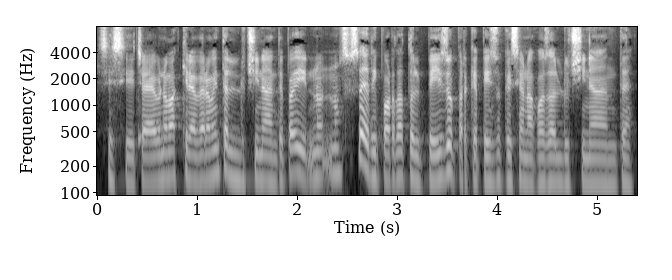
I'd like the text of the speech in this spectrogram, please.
sì sì cioè è una macchina veramente allucinante poi no, non so se hai riportato il peso perché penso che sia una cosa allucinante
